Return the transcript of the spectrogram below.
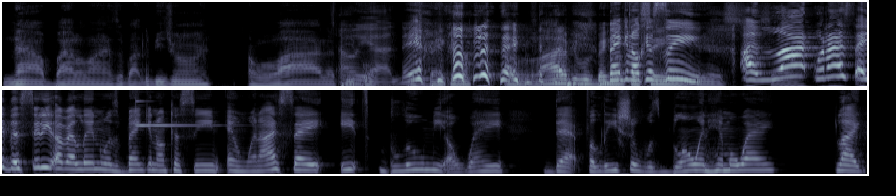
now battle lines are about to be drawn. A lot of people. oh yeah, they banking on, a lot of people's banking, Banking on on Kasim. Kasim. Yes. a So- lot. When I say the city of Atlanta was banking on Kasim, and when I say it blew me away that Felicia was blowing him away, like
